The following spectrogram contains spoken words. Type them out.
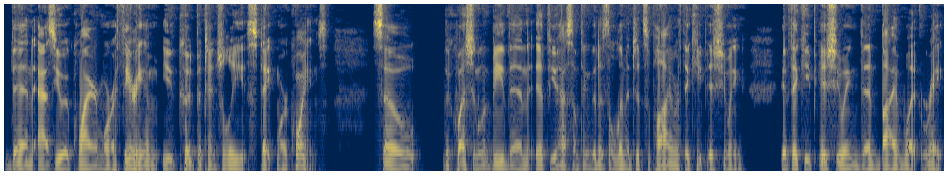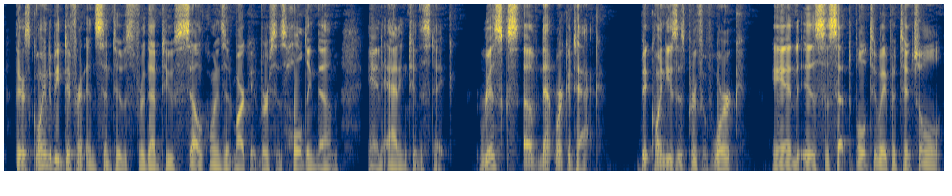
then as you acquire more Ethereum, you could potentially stake more coins. So the question would be then if you have something that is a limited supply or if they keep issuing, if they keep issuing, then by what rate? There's going to be different incentives for them to sell coins at market versus holding them and adding to the stake. Risks of network attack. Bitcoin uses proof of work and is susceptible to a potential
